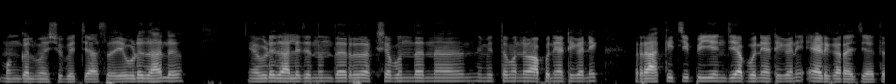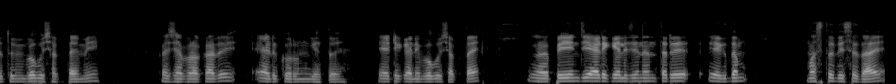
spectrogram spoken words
मंगलमय शुभेच्छा. असं एवढं झालं. एवढे झाल्याच्यानंतर रक्षाबंधन निमित्त म्हणून आपण या ठिकाणी एक राखीची पी एन जी आपण या ठिकाणी ॲड करायची आहे. तर तुम्ही बघू शकताय मी कशा प्रकारे ॲड करून घेतोय. या ठिकाणी बघू शकताय. पी एन जी ॲड केल्याच्यानंतर एकदम मस्त दिसत आहे.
